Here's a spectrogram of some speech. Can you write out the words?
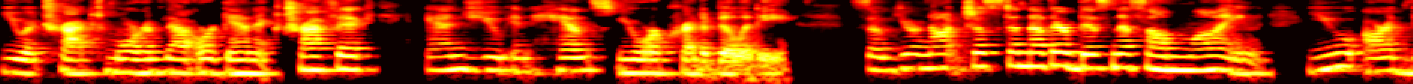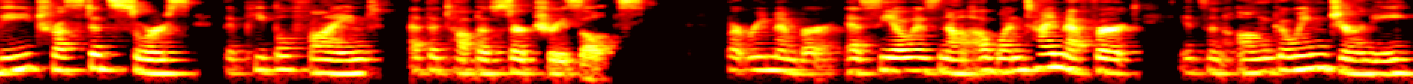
you attract more of that organic traffic, and you enhance your credibility. So you're not just another business online. You are the trusted source that people find at the top of search results. But remember, SEO is not a one time effort, it's an ongoing journey.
